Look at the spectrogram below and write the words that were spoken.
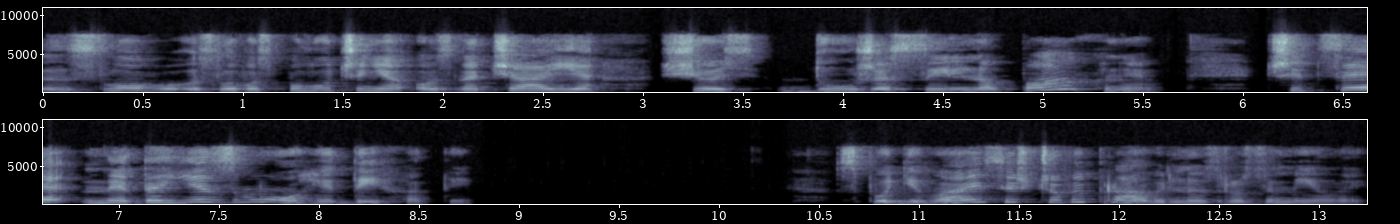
е, слово, словосполучення означає щось дуже сильно пахне, чи це не дає змоги дихати? Сподіваюся, що ви правильно зрозуміли.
